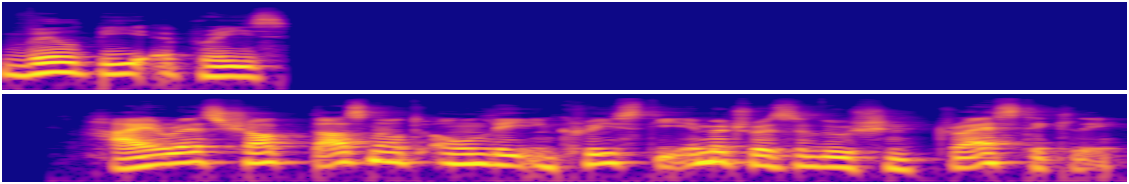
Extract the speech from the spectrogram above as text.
will be a breeze. High-res shot does not only increase the image resolution drastically,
